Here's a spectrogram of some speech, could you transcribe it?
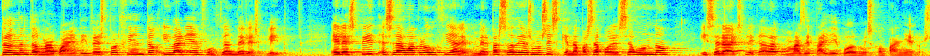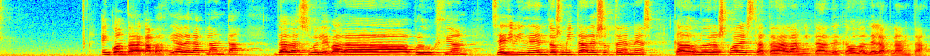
ronda en torno al 43% y varía en función del split. El split es el agua producida en el primer paso de osmosis que no pasa por el segundo y será explicada con más detalle por mis compañeros. En cuanto a la capacidad de la planta, dada su elevada producción, se divide en dos mitades o trenes, cada uno de los cuales tratará la mitad del caudal de la planta.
